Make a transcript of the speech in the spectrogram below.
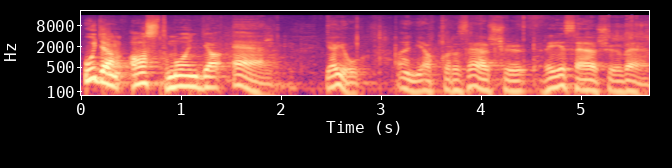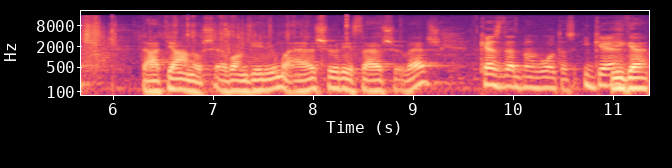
ugyanazt mondja el. Ja jó, annyi, akkor az első rész, első vers. Tehát János evangéliuma, első rész, első vers. Kezdetben volt az ige, ige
